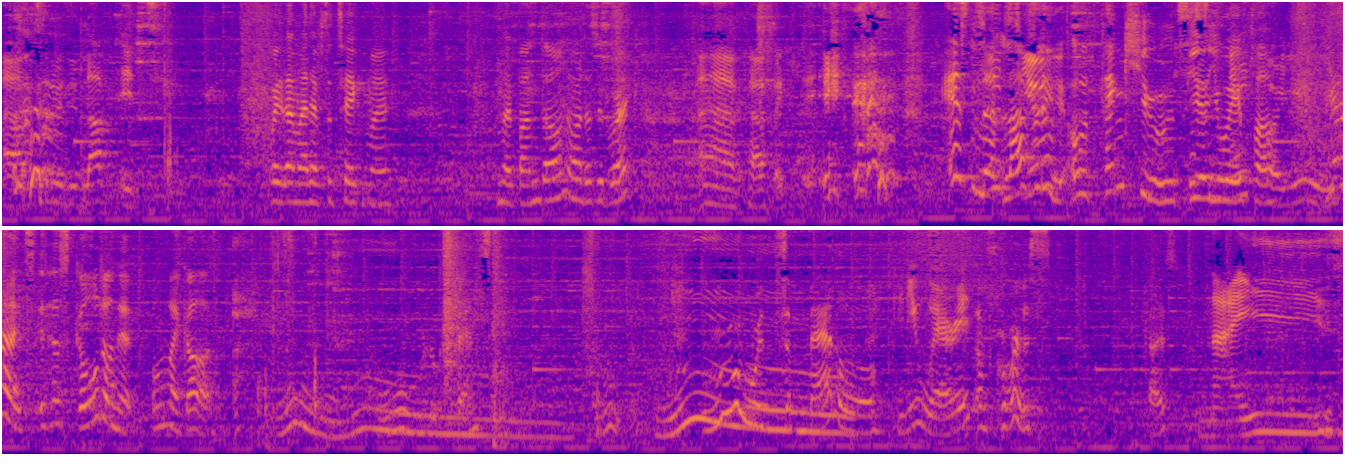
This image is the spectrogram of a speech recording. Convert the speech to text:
I absolutely love it. Wait, I might have to take my my bun down, or does it work? Ah, perfect. Isn't that lovely? you. Oh, thank you, it's dear made UEFA. for you. Yeah, it's, it has gold on it. Oh my god. Ooh, looks fancy. Ooh, it's a medal. Can you wear it? Of course. Guys, Nice.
